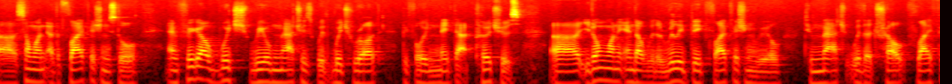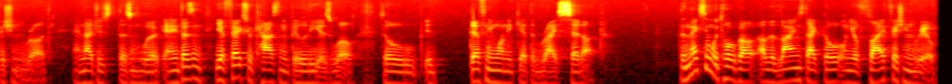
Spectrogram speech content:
uh, someone at the fly fishing store and figure out which reel matches with which rod before you make that purchase. Uh, you don't want to end up with a really big fly fishing reel to match with a trout fly fishing rod and that just doesn't work. And it doesn't it affects your casting ability as well. So it definitely want to get the right setup. The next thing we'll talk about are the lines that go on your fly fishing reel.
